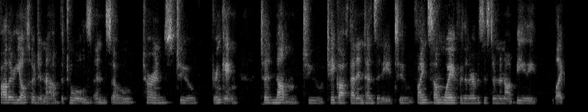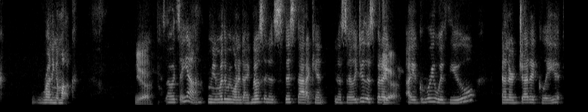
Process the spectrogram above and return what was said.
father he also didn't have the tools and so turns to drinking to numb to take off that intensity to find some way for the nervous system to not be like running amok Yeah. so I would say, yeah. I mean, whether we want to diagnose it as this, that, I can't necessarily do this, but Yeah. I I agree with you. Energetically, it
